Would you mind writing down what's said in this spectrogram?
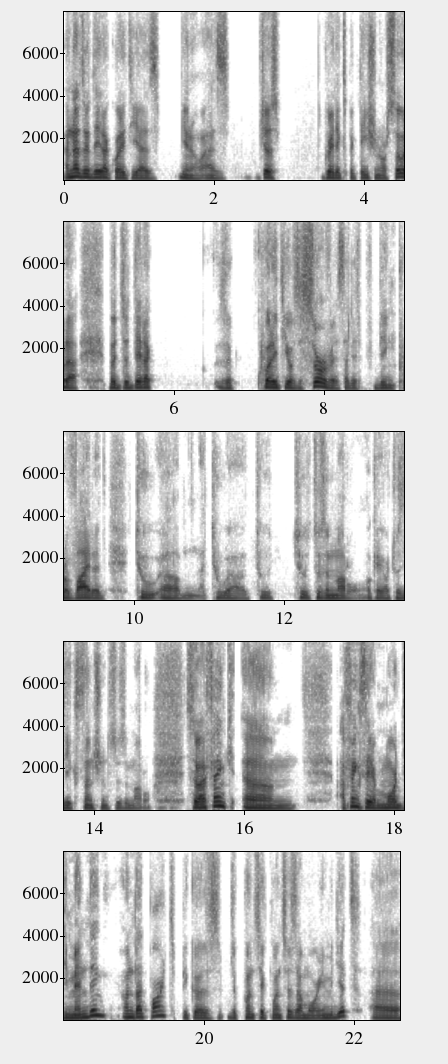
another data quality as you know as just great expectation or soda, but the data the quality of the service that is being provided to um, to uh, to to to the model okay or to the extensions to the model so i think um i think they're more demanding on that part because the consequences are more immediate uh,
